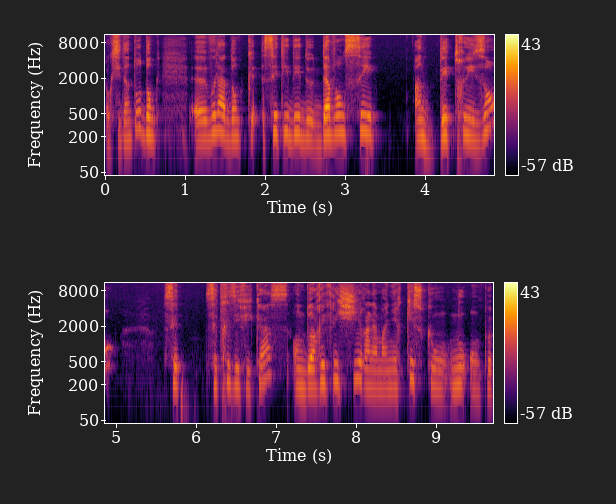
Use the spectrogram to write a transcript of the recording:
occidentaux. Donc euh, voilà, donc cette idée d'avancer en détruisant, c'est très efficace. On doit réfléchir à la manière, qu'est-ce qu'on nous on peut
